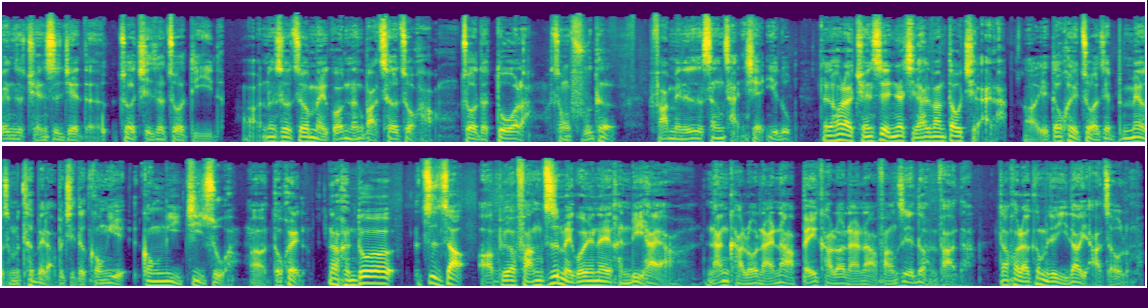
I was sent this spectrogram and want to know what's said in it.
变成全世界的做汽车做第一的啊！那时候只有美国能把车做好，做的多了。从福特发明的这个生产线一路，但是后来全世界人家其他地方都起来了啊，也都会做，这没有什么特别了不起的工业工艺技术啊啊，都会了。那很多制造啊，比如纺织，美国原来也很厉害啊，南卡罗来纳、北卡罗来纳纺织业都很发达，但后来根本就移到亚洲了嘛。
